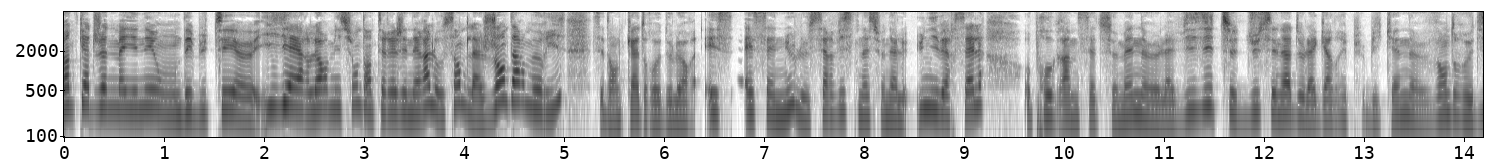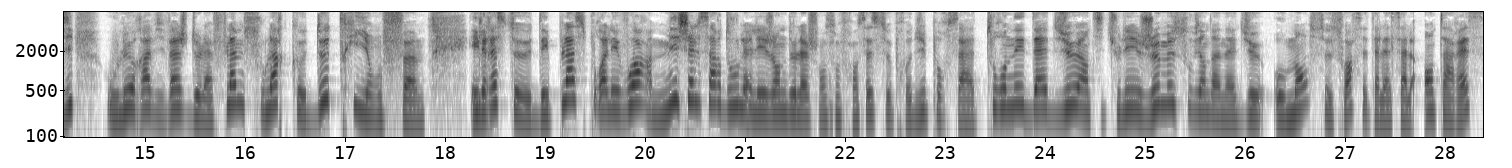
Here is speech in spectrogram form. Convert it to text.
24 jeunes Mayennais ont débuté dévoilé hier leur mission d'intérêt général au sein de la gendarmerie. C'est dans le cadre de leur SNU, le service national universel. Au programme cette semaine, la visite du Sénat de la garde républicaine vendredi ou le ravivage de la flamme sous l'arc de triomphe. Il reste des places pour aller voir Michel Sardou, la légende de la chanson française, se produit pour sa tournée d'adieu intitulée Je me souviens d'un adieu au Mans. Ce soir, c'est à la salle Antares.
